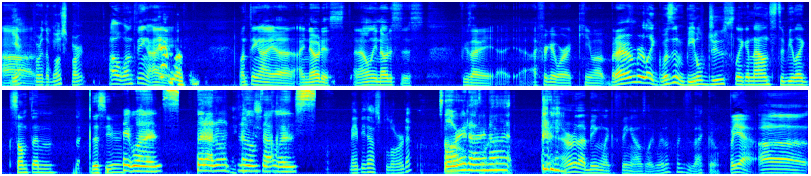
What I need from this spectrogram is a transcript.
Uh, yeah, for the most part. oh, one thing I one thing I uh, I noticed, and I only noticed this because I, I I forget where it came up, but I remember like wasn't Beetlejuice like announced to be like something this year? It was, but I I don't think know if so. that was Maybe that's Florida. Florida or Florida. not. I remember that being like a thing. I was like, where the fuck did that go? But yeah, uh,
